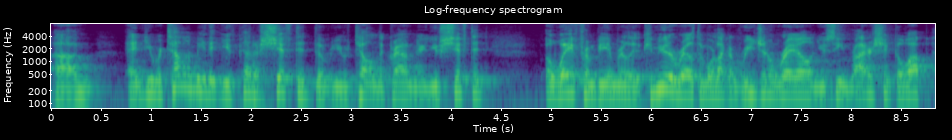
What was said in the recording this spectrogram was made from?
um, and you were telling me that you've kind of shifted. The, you were telling the crowd in there you've shifted away from being really a commuter rail to more like a regional rail, and you've seen ridership go up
